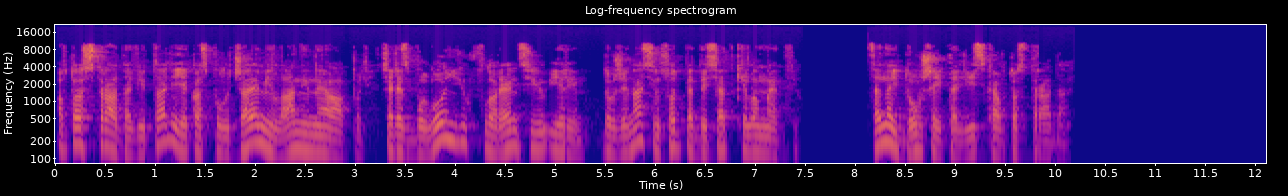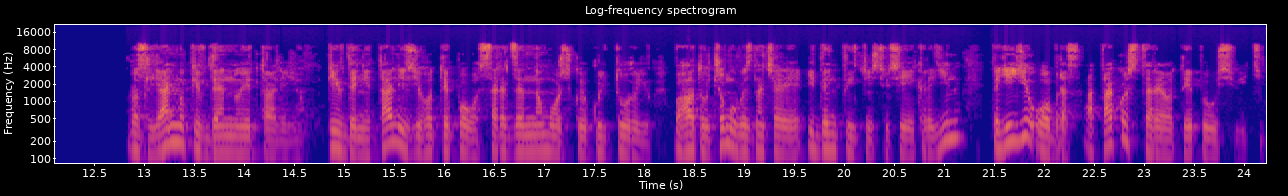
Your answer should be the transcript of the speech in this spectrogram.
Автострада в Італії, яка сполучає Мілан і Неаполь через Болонью, Флоренцію і Рим. Довжина 750 кілометрів. Це найдовша італійська автострада. Розгляньмо Південну Італію. Південь Італії з його типово середземноморською культурою багато в чому визначає ідентичність усієї країни та її образ, а також стереотипи у світі.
